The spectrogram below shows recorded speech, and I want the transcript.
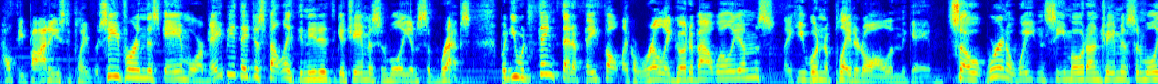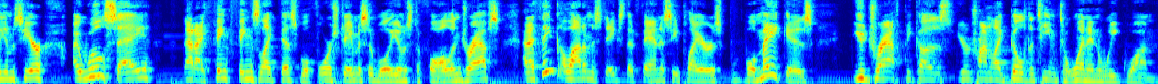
healthy bodies to play receiver in this game, or maybe they just felt like they needed to get Jameson Williams some reps. But you would think that if they felt like really good about Williams, like he wouldn't have played at all in the game. So we're in a wait and see mode on Jameson Williams here. I will say that I think things like this will force Jameson Williams to fall in drafts. And I think a lot of mistakes that fantasy players will make is you draft because you're trying to like build a team to win in week one.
